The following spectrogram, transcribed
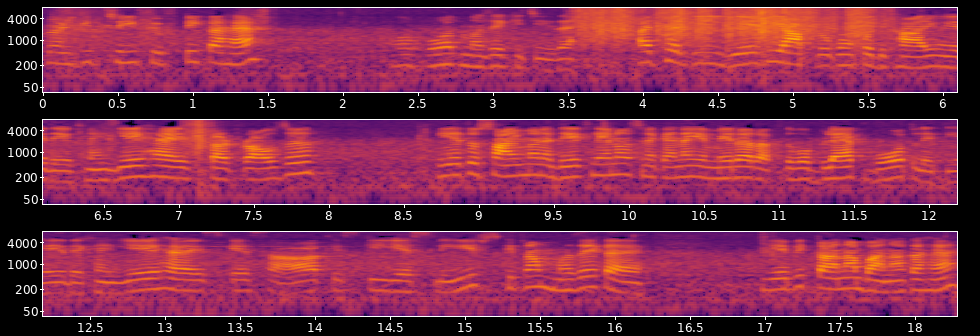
ट्वेंटी थ्री फिफ्टी का है, और बहुत मज़े की चीज़ है। अच्छा जी, ये भी आप लोगों को दिखा रही हूँ, ये देख लें, ये है इसका ट्राउज़र। ये तो साइमा ने देख लेना, उसने कहना, ये मेरा रख दो, वो ब्लैक बहुत लेती है। ये देखें, ये है इसके साथ इसकी, ये स्लीव्स, कितना मज़े का है। ये भी ताना बाना का है।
